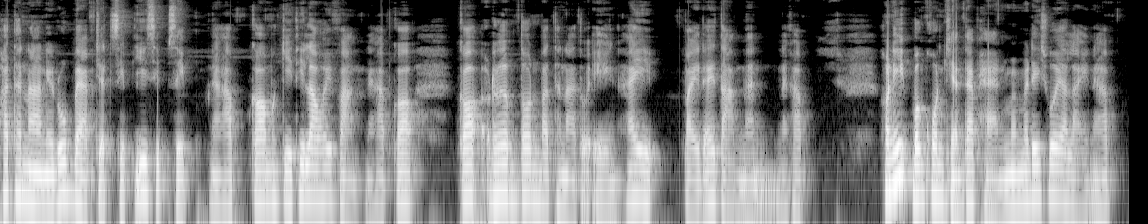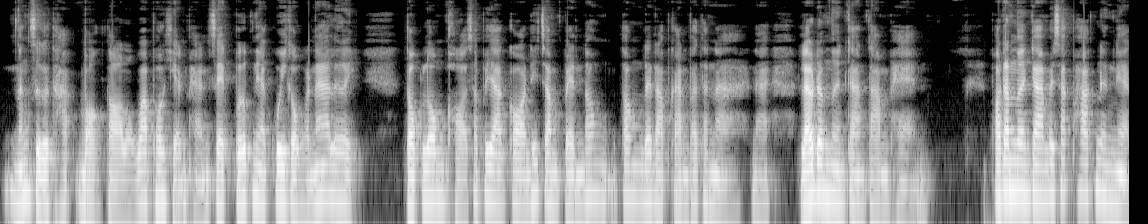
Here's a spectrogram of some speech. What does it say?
พัฒนาในรูปแบบ 70 20 10นะครับก็เมื่อกี้ที่เล่าให้ฟังนะครับก็ก็เริ่มต้นพัฒนาตัวเองให้ไปได้ตามนั้นนะครับ คราวนี้บางคนเขียนแต่แผนมันไม่ได้ช่วยอะไรนะครับ หนังสือบอกต่อบอกว่าพอเขียนแผนเสร็จปุ๊บเนี่ยคุยกับหัวหน้าเลย ตกลงขอทรัพยากรที่จำเป็นต้องต้องได้รับการพัฒนานะแล้วดำเนินการตามแผน พอดำเนินการไปสักพักหนึ่งเนี่ย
